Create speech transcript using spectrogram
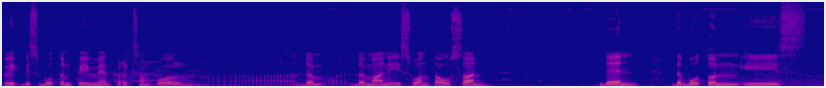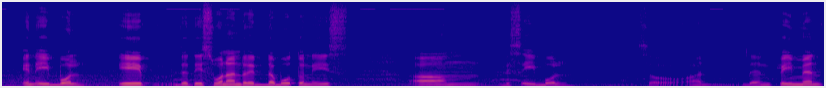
click this button payment for example uh, the the money is 1000 then the button is enable. If that is 100 the button is um, disable. So add then payment.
